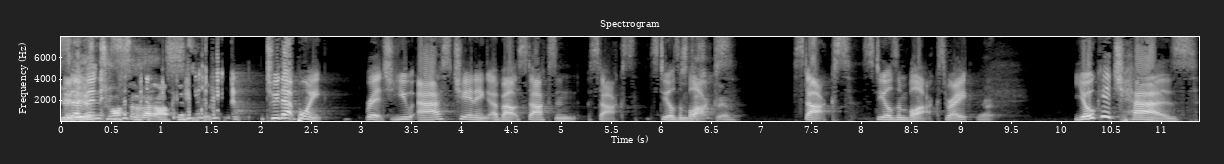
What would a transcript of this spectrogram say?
You're It is Seven, just two talking seven- about offensive. to that point, Rich, you asked Channing about stocks and stocks, steals and blocks. Stockton. Stocks, steals and blocks, right? Right. Jokic has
